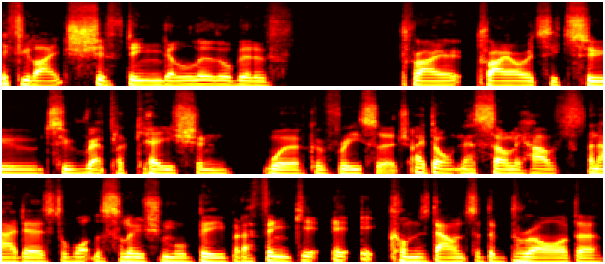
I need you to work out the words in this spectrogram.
if you like, shifting a little bit of prior, priority to to replication work of research. I don't necessarily have an idea as to what the solution will be, but I think it, it, it comes down to the broader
